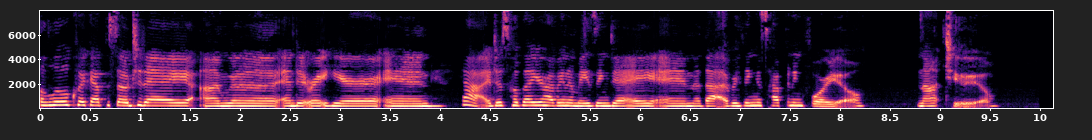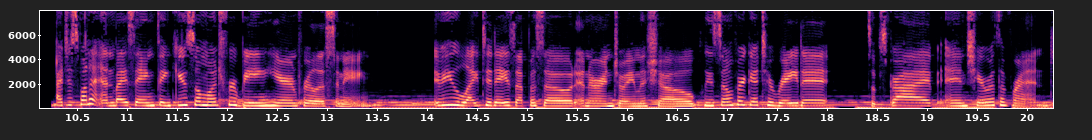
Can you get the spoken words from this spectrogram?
a little quick episode today. I'm going to end it right here. And yeah, I just hope that you're having an amazing day and that everything is happening for you, not to you. I just want to end by saying thank you so much for being here and for listening. If you liked today's episode and are enjoying the show, please don't forget to rate it, subscribe, and share with a friend.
